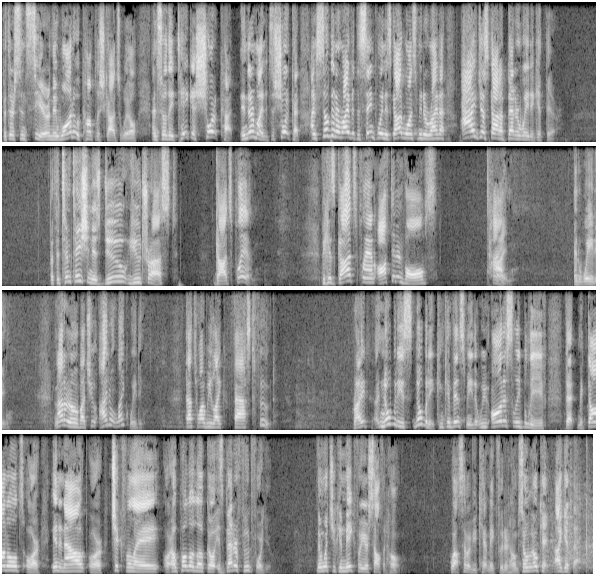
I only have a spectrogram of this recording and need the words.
but they're sincere and they want to accomplish God's will, and so they take a shortcut. In their mind, it's a shortcut. I'm still going to arrive at the same point as God wants me to arrive at. I've just got a better way to get there. But the temptation is do you trust God's plan? Because God's plan often involves time and waiting. And I don't know about you, I don't like waiting. That's why we like fast food. Right? Nobody's, nobody can convince me that we honestly believe that McDonald's or In N Out or Chick fil A or El Pollo Loco is better food for you than what you can make for yourself at home. Well, some of you can't make food at home. So, okay, I get that.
